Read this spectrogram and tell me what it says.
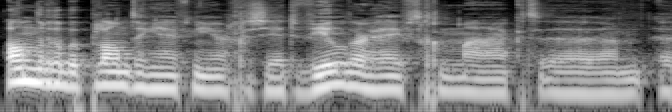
andere beplanting heeft neergezet, wilder heeft gemaakt. eh, eh,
